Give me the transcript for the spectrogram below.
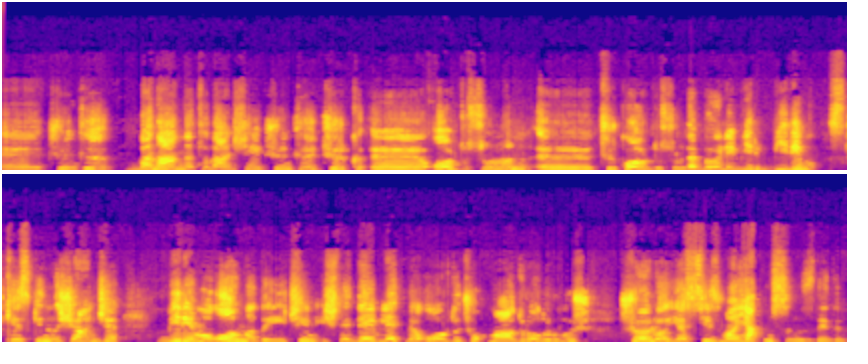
E, çünkü bana anlatılan şey çünkü Türk e, ordusunun e, Türk ordusunda böyle bir birim keskin nişancı birimi olmadığı için işte devlet ve ordu çok mağdur olurmuş. Şöyle ya siz manyak mısınız dedim.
